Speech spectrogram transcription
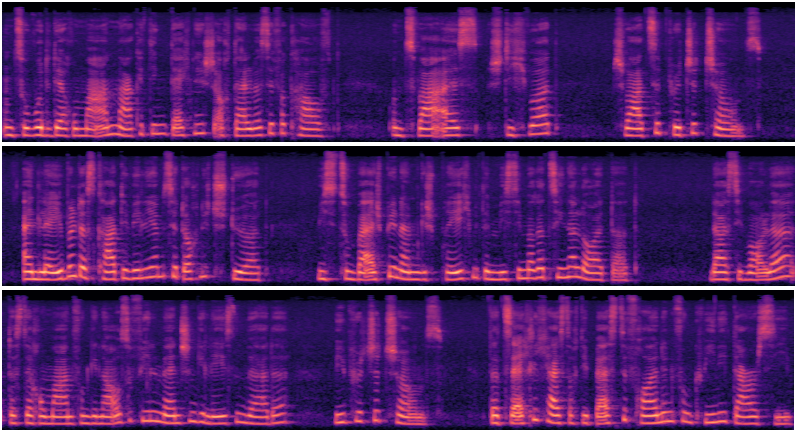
Und so wurde der Roman marketingtechnisch auch teilweise verkauft, und zwar als Stichwort schwarze Bridget Jones. Ein Label, das Cathy Williams jedoch nicht stört, wie sie zum Beispiel in einem Gespräch mit dem Missy-Magazin erläutert, da sie wolle, dass der Roman von genauso vielen Menschen gelesen werde wie Bridget Jones. Tatsächlich heißt auch die beste Freundin von Queenie Darcy,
